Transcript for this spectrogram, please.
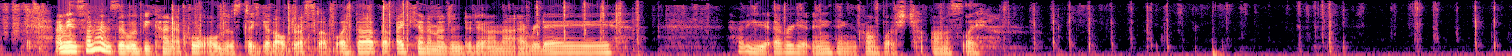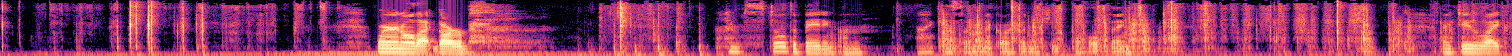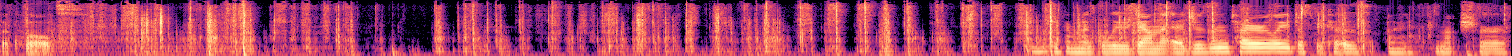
I mean, sometimes it would be kind of cool just to get all dressed up like that, but I can't imagine doing that every day. How do you ever get anything accomplished, honestly? Wearing all that garb. I'm still debating on, I guess I'm going to go ahead and keep the whole thing. I do like the quilt. I think I'm going to glue down the edges entirely just because I'm not sure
